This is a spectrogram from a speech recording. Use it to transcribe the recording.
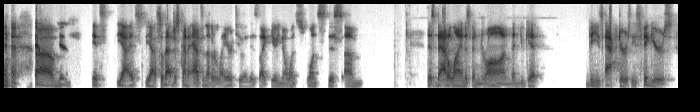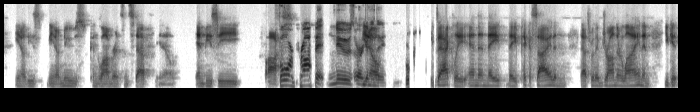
Um, yeah. it's yeah it's yeah so that just kind of adds another layer to it. Is like you, you know once once this um this battle line has been drawn, then you get these actors, these figures, you know, these, you know, news conglomerates and stuff, you know, NBC, Fox. For profit news organization. You know, exactly. And then they they pick a side and that's where they've drawn their line. And you get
